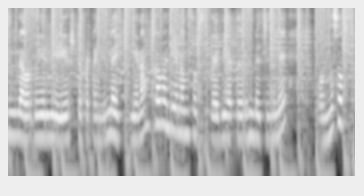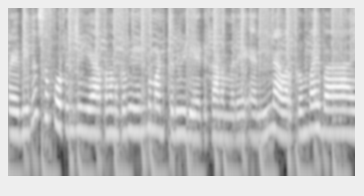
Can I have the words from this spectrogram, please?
എല്ലാവർക്കും ഈ ഒരു വീഡിയോ ഇഷ്ടപ്പെട്ടെങ്കിൽ ലൈക്ക് ചെയ്യണം കമന്റ് ചെയ്യണം സബ്സ്ക്രൈബ് ചെയ്യാത്തവരുണ്ടെങ്കിൽ ഒന്ന് സബ്സ്ക്രൈബ് ചെയ്ത് സപ്പോർട്ടും ചെയ്യുക. അപ്പോൾ നമുക്ക് വീണ്ടും അടുത്തൊരു വീഡിയോ ആയിട്ട് കാണും വരെ എല്ലാവർക്കും ബൈ ബൈ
